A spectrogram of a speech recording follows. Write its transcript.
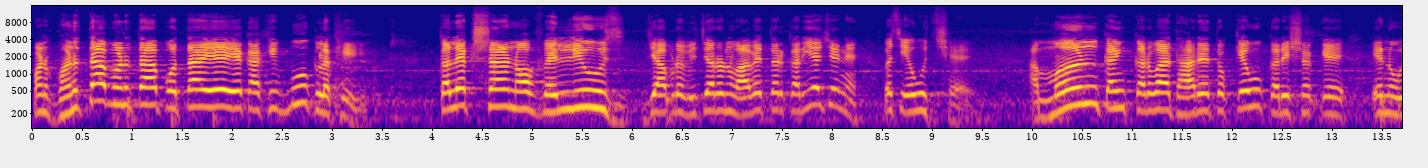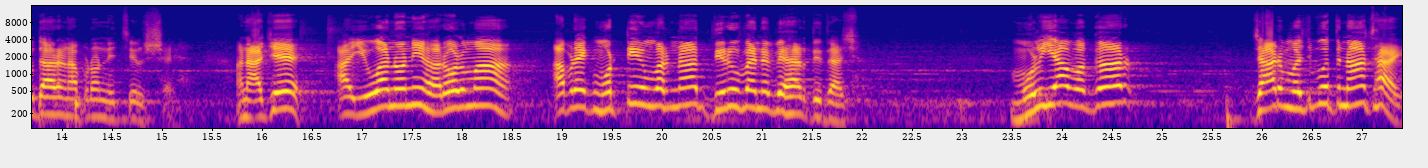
પણ ભણતા ભણતા પોતાએ એક આખી બુક લખી. કલેક્શન ઓફ વેલ્યુઝ જે આપણે વિચારોનું વાવેતર કરીએ છીએ ને, બસ એવું જ છે. આ મન કંઈક કરવા ધારે તો કેવું કરી શકે એનું ઉદાહરણ આપણો નિચિલ છે. અને આજે આ યુવાનોની હરોળમાં આપણે એક મોટી ઉંમરના ધીરુભાઈને બિહાર દીધા છે. મૂળિયા વગર ઝાડ મજબૂત ના થાય.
